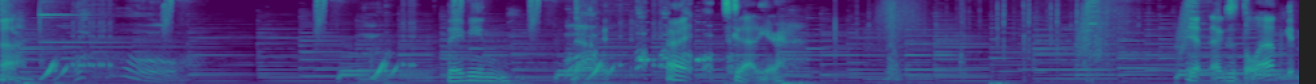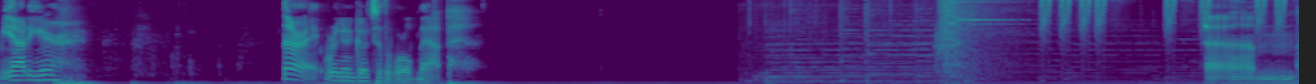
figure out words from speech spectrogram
Ah. Maybe in... No. Alright, let's get out of here. Yep, exit the lab, get me out of here. Alright, we're gonna go to the world map. Um,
